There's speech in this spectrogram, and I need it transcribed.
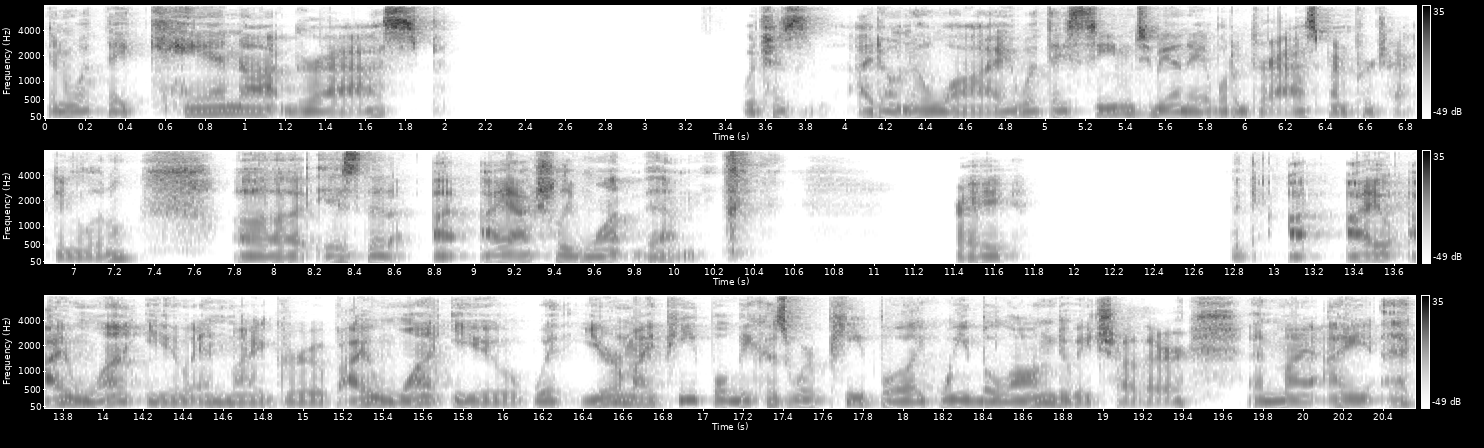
And what they cannot grasp, which is, I don't know why, what they seem to be unable to grasp, I'm projecting a little, uh, is that I, I actually want them. right? Like I, I I want you in my group. I want you with you're my people because we're people. Like we belong to each other. And my I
